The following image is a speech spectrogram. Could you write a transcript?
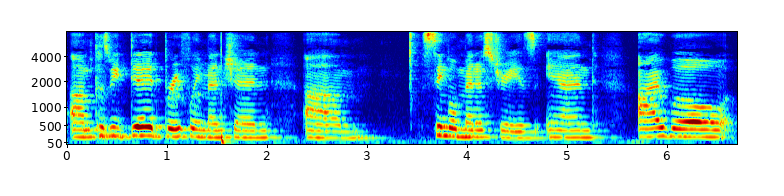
because um, we did briefly mention um, single ministries, and I will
